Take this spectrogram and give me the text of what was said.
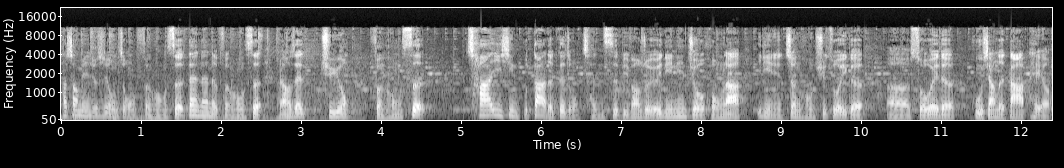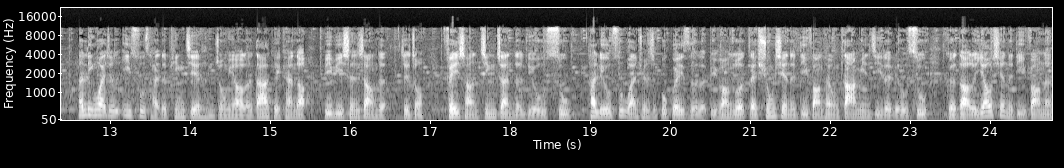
它上面就是用这种粉红色、淡淡的粉红色，然后再去用粉红色。差异性不大的各种层次，比方说有一点点酒红啦，一点点正红去做一个呃所谓的互相的搭配哦。那另外就是艺术彩的拼接很重要了，大家可以看到 B B 身上的这种非常精湛的流苏，它流苏完全是不规则的。比方说在胸线的地方，它用大面积的流苏；可到了腰线的地方呢，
